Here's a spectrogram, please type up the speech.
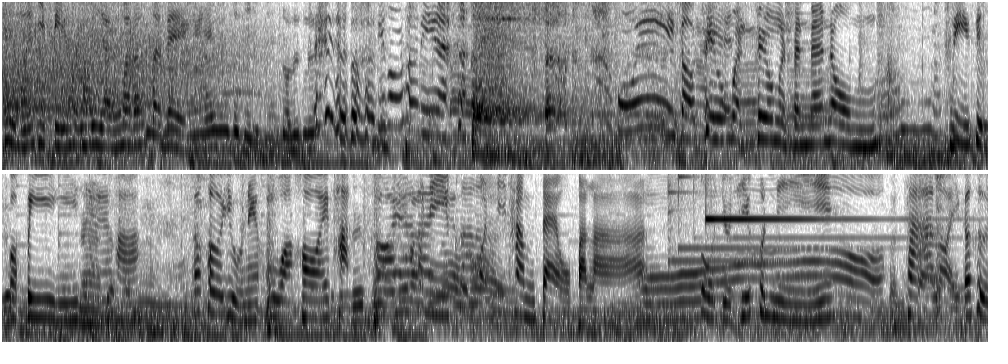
อยู่มากี่ปีคะเลี้ยงมาตั้งแต่เด็กให้มันจะบีบตัวเล็กพี่ส้มเท่านี้นะอุ้ยเก่าฟิลเหมือนฟิลเหมือนเป็นแม่นมสี่สิบกว่าปีอย่างงี้ๆใช่ไหมน่าจะปคะระมาณก็คืออยู่ในครัวคอยผัดในครัควอยด้วยอะไรคนนี้คือคนที่ทำแจ่วปลาร้าโอ้สูตรอยู่ที่คนนี้ ถ้าอร่อยก็คือ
